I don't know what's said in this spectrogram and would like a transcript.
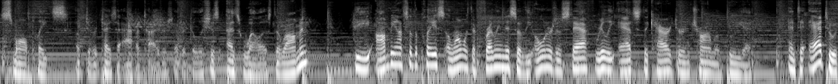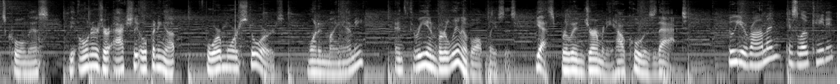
small plates of different types of appetizers that are delicious, as well as the ramen. The ambiance of the place, along with the friendliness of the owners and staff, really adds to the character and charm of Buya. And to add to its coolness, the owners are actually opening up four more stores one in Miami and three in Berlin, of all places. Yes, Berlin, Germany. How cool is that? Buya Ramen is located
